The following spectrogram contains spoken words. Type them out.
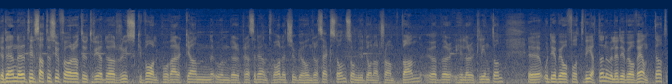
Ja, den eh, tillsattes ju för att utreda rysk valpåverkan under presidentvalet 2016 som ju Donald Trump vann över Hillary Clinton. Eh, och det vi har fått veta nu, eller det vi har väntat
